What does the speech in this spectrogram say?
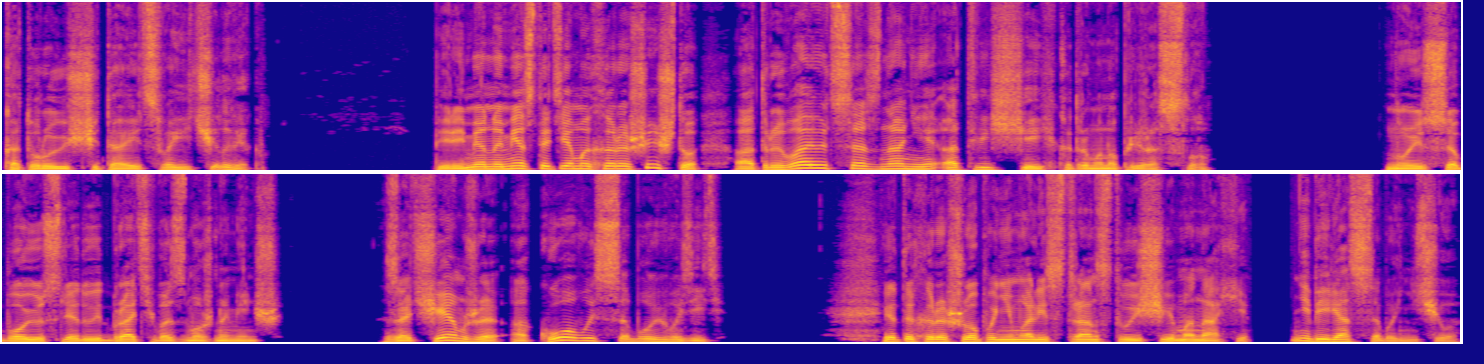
которую считает своей человек. Перемена места тем и хороши, что отрывают сознание от вещей, к которым оно приросло. Но и с собою следует брать, возможно, меньше. Зачем же оковы с собой возить? Это хорошо понимали странствующие монахи, не беря с собой ничего.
